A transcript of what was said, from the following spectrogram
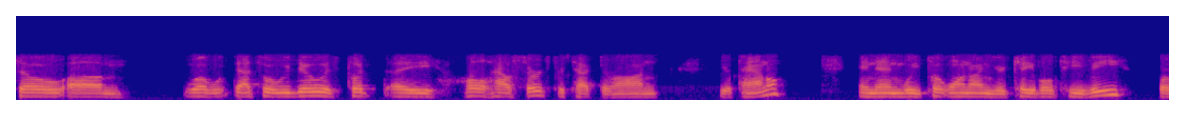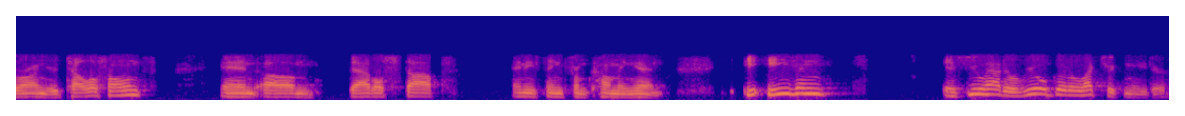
So um, well, that's what we do is put a whole house surge protector on your panel, and then we put one on your cable TV or on your telephones, and um, that'll stop anything from coming in. E- even if you had a real good electric meter,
